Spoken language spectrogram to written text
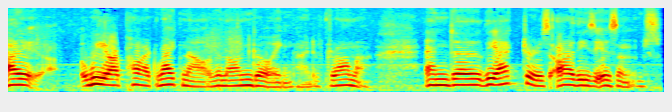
I, we are part right now of an ongoing kind of drama. And uh, the actors are these isms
